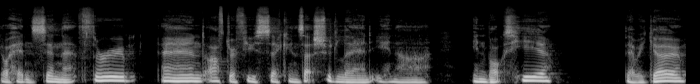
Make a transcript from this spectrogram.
Go ahead and send that through. And after a few seconds, that should land in our inbox here. There we go.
